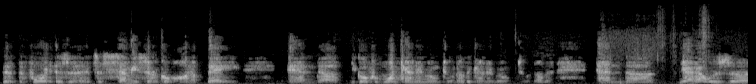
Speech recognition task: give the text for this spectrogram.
The, the fort is a it's a semicircle on a bay, and uh, you go from one cannon room to another cannon room to another, and uh, yeah, that was uh,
